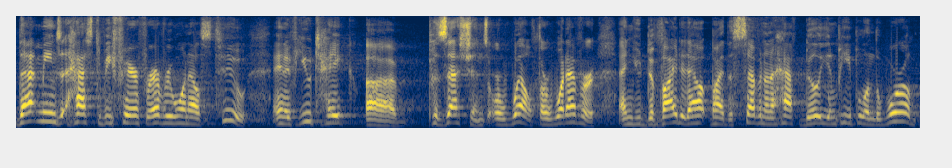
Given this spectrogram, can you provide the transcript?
that means it has to be fair for everyone else too. And if you take uh, possessions or wealth or whatever, and you divide it out by the seven and a half billion people in the world,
